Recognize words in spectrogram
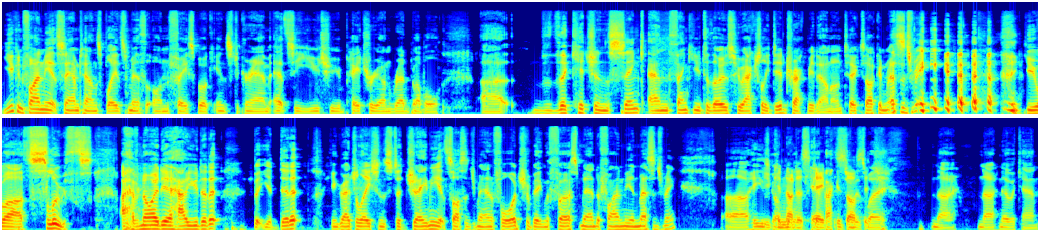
You can find me at Sam Towns Bladesmith on Facebook, Instagram, Etsy, YouTube, Patreon, Redbubble, uh, the kitchen sink, and thank you to those who actually did track me down on TikTok and message me. you are sleuths. I have no idea how you did it, but you did it. Congratulations to Jamie at Sausage Man Forge for being the first man to find me and message me. Uh, he's You got a cannot care escape the package on his way. No, no, never can.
